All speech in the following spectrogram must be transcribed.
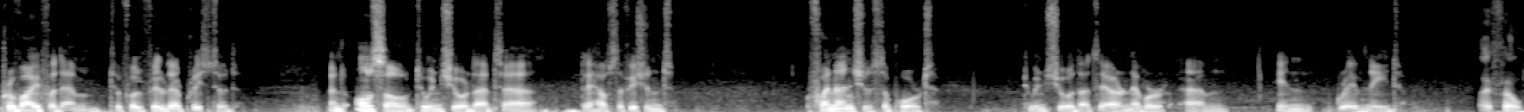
provide for them to fulfill their priesthood and also to ensure that uh, they have sufficient financial support to ensure that they are never um, in grave need. I felt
